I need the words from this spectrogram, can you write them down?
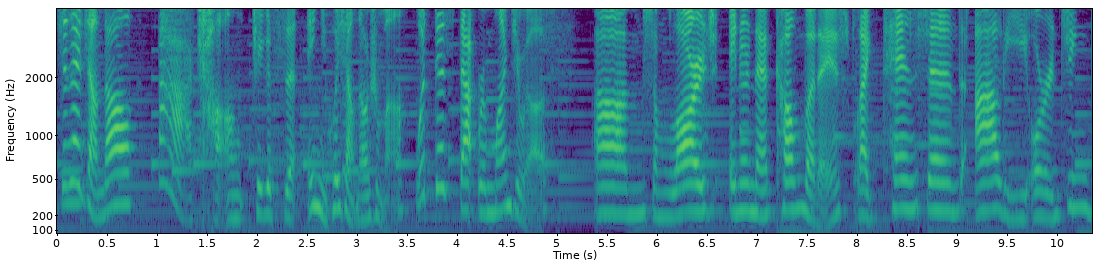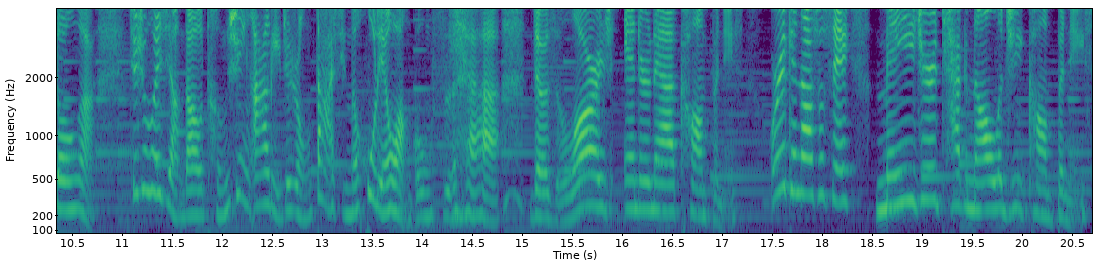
现在讲到大厂这个词，哎，你会想到什么？What does that remind you of? Um, some large internet companies like Tencent, Ali or 京东啊，就是会想到腾讯、阿里这种大型的互联网公司。Yeah, those large internet companies. Or you can also say major technology companies.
